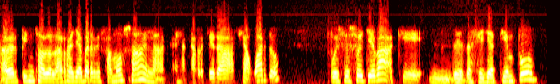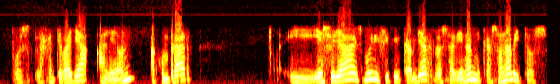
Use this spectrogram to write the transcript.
haber pintado la raya verde famosa en la, en la carretera hacia Guardo, pues eso lleva a que desde hace ya tiempo pues la gente vaya a León a comprar y eso ya es muy difícil cambiarlo, esa dinámica, son hábitos.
